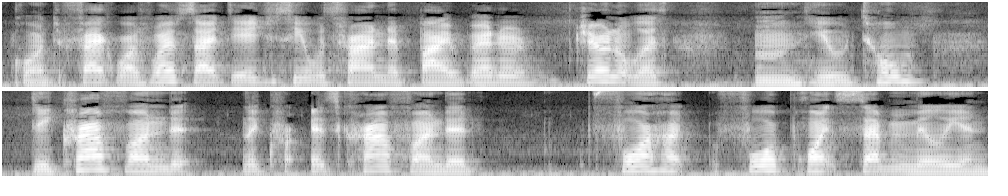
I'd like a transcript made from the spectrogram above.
According to FactWire's website, the agency was founded by veteran journalist um, Hugh Tom. The crowdfunded the, it's crowdfunded $4.7 million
